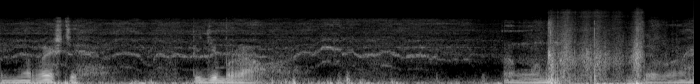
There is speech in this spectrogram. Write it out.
І нарешті підібрав. А ну, давай.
